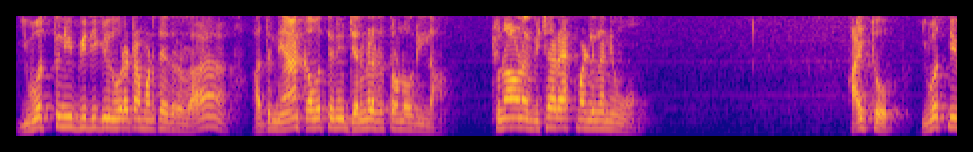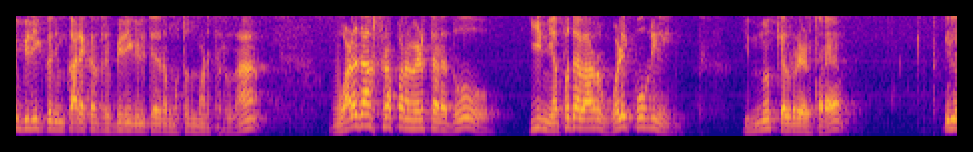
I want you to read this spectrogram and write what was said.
ಇವತ್ತು ನೀವು ಬೀದಿಗಿಳಿದು ಹೋರಾಟ ಮಾಡ್ತಾ ಇದ್ರಲ್ಲ, ಅದನ್ನ ಯಾಕೆ ಅವತ್ತೇ ನೀವು ಜನಗಳ ಹತ್ರ ತೊಗೊಂಡು ಹೋಗಲಿಲ್ಲ? ಚುನಾವಣೆ ವಿಚಾರ ಯಾಕೆ ಮಾಡಲಿಲ್ಲ ನೀವು? ಆಯಿತು, ಇವತ್ತು ನೀವು ಬೀದಿಗೆ ನಿಮ್ಮ ಕಾರ್ಯಕರ್ತರು ಇಳಿತಾ ಇದ್ರೆ ಮತ್ತೊಂದು ಮಾಡ್ತಾರಲ್ಲ? ಒಳಗಾಕ್ಸ್ರಪ್ಪ ನಾವು ಹೇಳ್ತಾ ಇರೋದು, ಈ ನೆಪದಲ್ಲಾರು ಒಳಕ್ಕೆ ಹೋಗಲಿ. ಇನ್ನೂ ಕೆಲವರು ಹೇಳ್ತಾರೆ, ಇಲ್ಲ,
